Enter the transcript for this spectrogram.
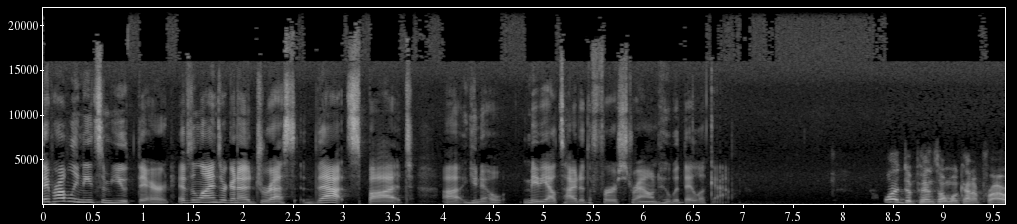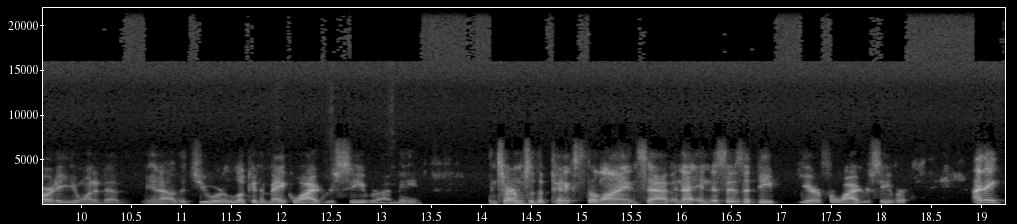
they probably need some youth there. If the Lions are going to address that spot, uh, you know, maybe outside of the first round, who would they look at? Well, it depends on what kind of priority you wanted to, you know, that you were looking to make wide receiver. I mean, in terms of the picks the Lions have, and that, and this is a deep year for wide receiver. I think,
